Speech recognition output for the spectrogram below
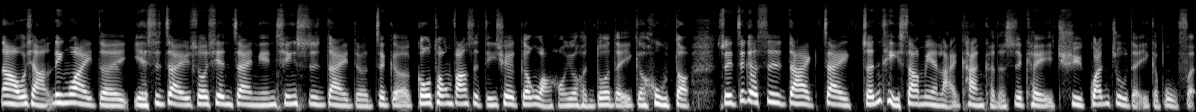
那我想另外的。也是在于说，现在年轻世代的这个沟通方式的确跟网红有很多的一个互动，所以这个是在在整体上面来看，可能是可以去关注的一个部分。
